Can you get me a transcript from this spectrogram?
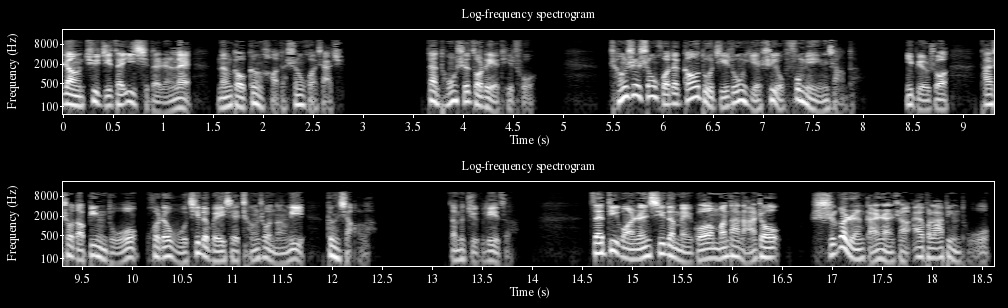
让聚集在一起的人类能够更好的生活下去。但同时，作者也提出，城市生活的高度集中也是有负面影响的。你比如说，它受到病毒或者武器的威胁承受能力更小了。咱们举个例子，在地广人稀的美国蒙大拿州，十个人感染上埃博拉病毒，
